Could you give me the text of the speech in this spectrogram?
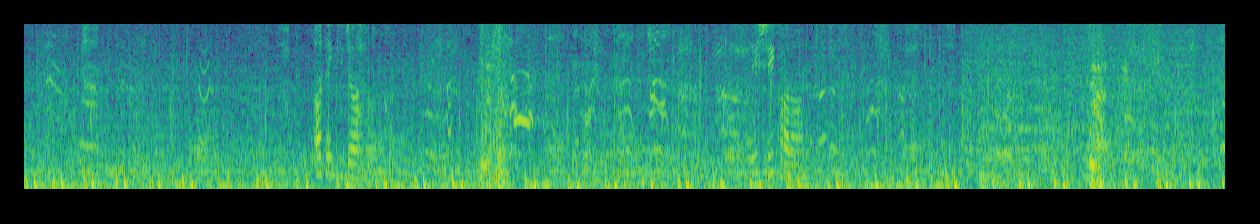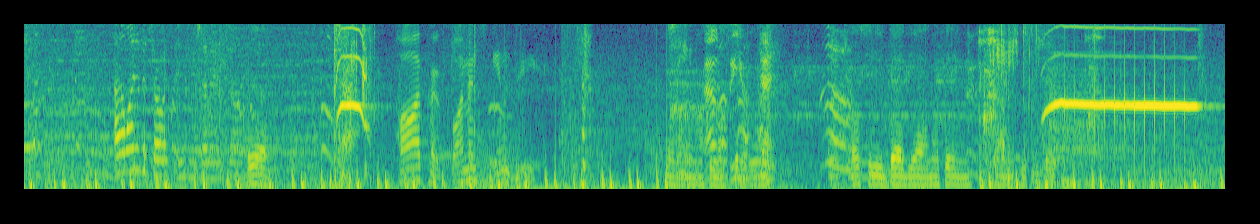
Oh, thank you, Joe. At least she caught on. I don't want him to throw us into each other, so. Yeah. High performance indeed. Jesus. I'll see you dead. I'll see you dead, yeah, no kidding. Damn, piece of shit.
